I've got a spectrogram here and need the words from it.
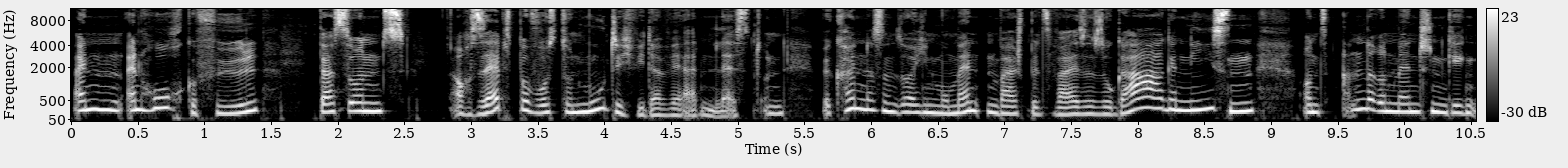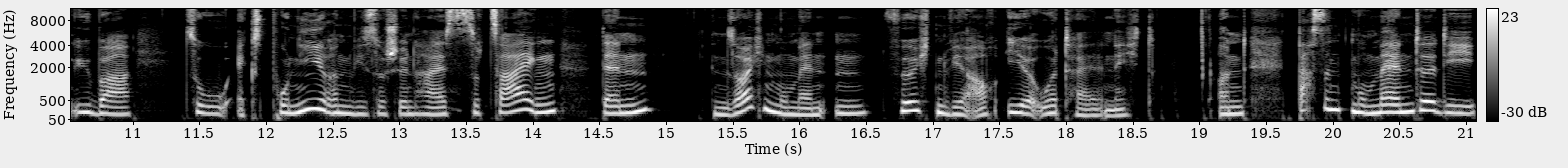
Ein, ein Hochgefühl, das uns auch selbstbewusst und mutig wieder werden lässt. Und wir können es in solchen Momenten beispielsweise sogar genießen, uns anderen Menschen gegenüber zu exponieren, wie es so schön heißt, zu zeigen, denn in solchen Momenten fürchten wir auch ihr Urteil nicht. Und das sind Momente, die,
